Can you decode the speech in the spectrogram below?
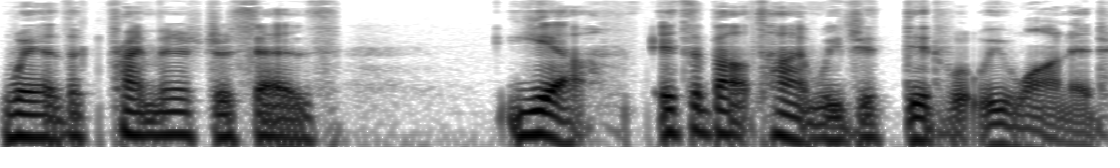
where the prime minister says yeah it's about time we just did what we wanted.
